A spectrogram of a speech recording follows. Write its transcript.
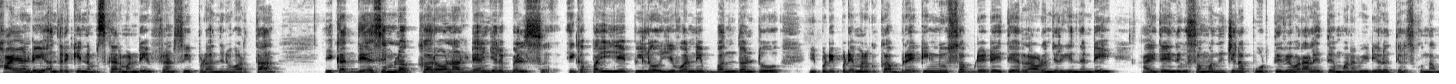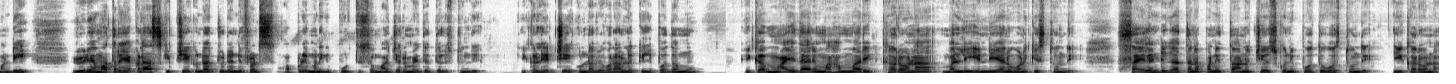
హాయ్ అండి అందరికీ నమస్కారం అండి. ఫ్రెండ్స్ ఇప్పుడు అందిన వార్త. ఇక దేశంలో కరోనా డేంజర్ బెల్స్. ఇకపై ఏపీలో ఇవన్నీ బంద్ అంటూ ఇప్పుడిప్పుడే మనకు ఒక బ్రేకింగ్ న్యూస్ అప్డేట్ అయితే రావడం జరిగిందండి. అయితే ఇందుకు సంబంధించిన పూర్తి వివరాలు అయితే మన వీడియోలో తెలుసుకుందామండి. వీడియో మాత్రం ఎక్కడా స్కిప్ చేయకుండా చూడండి ఫ్రెండ్స్. అప్పుడే మనకి పూర్తి సమాచారం అయితే తెలుస్తుంది. ఇక లేట్ చేయకుండా వివరాల్లోకి వెళ్ళిపోదాము. ఇక మాయదారి మహమ్మారి కరోనా మళ్ళీ ఇండియాను వణికిస్తుంది. సైలెంట్గా తన పని తాను చేసుకొని పోతూ వస్తుంది ఈ కరోనా.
